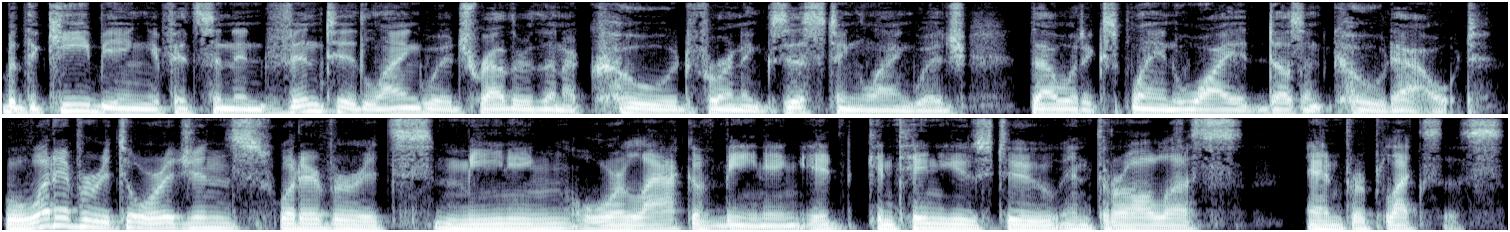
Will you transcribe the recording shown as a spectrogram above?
But the key being if it's an invented language rather than a code for an existing language, that would explain why it doesn't code out. Well, whatever its origins, whatever its meaning or lack of meaning, it continues to enthrall us and perplex us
